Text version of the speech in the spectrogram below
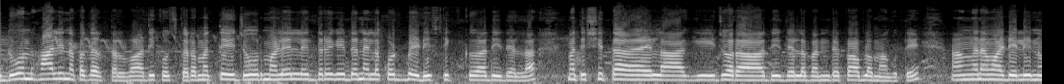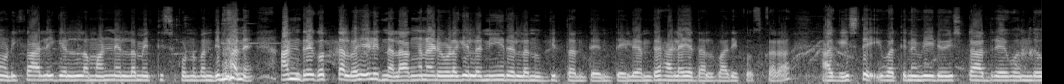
ಇದು ಒಂದು ಹಾಲಿನ ಪದಾರ್ಥ ಅಲ್ವಾ? ಅದಕ್ಕೋಸ್ಕರ ಮತ್ತೆ ಜೋರು ಮಳೆಯೆಲ್ಲ ಇದ್ದರೆ ಇದನ್ನೆಲ್ಲ ಕೊಡಬೇಡಿ ಸ್ಟಿಕ್ ಅದು ಇದೆಲ್ಲ. ಮತ್ತೆ ಶೀತ ಎಲ್ಲ ಆಗಿ ಜ್ವರ ಅದು ಇದೆಲ್ಲ ಬಂದರೆ ಪ್ರಾಬ್ಲಮ್ ಆಗುತ್ತೆ. ಅಂಗನವಾಡಿಯಲ್ಲಿ ನೋಡಿ, ಕಾಲಿಗೆಲ್ಲ ಮಣ್ಣೆಲ್ಲ ಮೆತ್ತಿಸಿಕೊಂಡು ಬಂದಿದ್ದಾನೆ. ಅಂದರೆ ಗೊತ್ತಲ್ವಾ, ಹೇಳಿದ್ನಲ್ಲ, ಅಂಗನವಾಡಿ ಒಳಗೆಲ್ಲ ನೀರೆಲ್ಲ ನುಗ್ಗಿತ್ತಂತೆ ಅಂತೇಳಿ. ಅಂದರೆ ಹಳೆಯದಲ್ವಾ ಅದಕ್ಕೋಸ್ಕರ? ಹಾಗೆ ಇಷ್ಟೇ, ಇವತ್ತಿನ ವಿಡಿಯೋ ಇಷ್ಟ ಆದರೆ ಒಂದು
